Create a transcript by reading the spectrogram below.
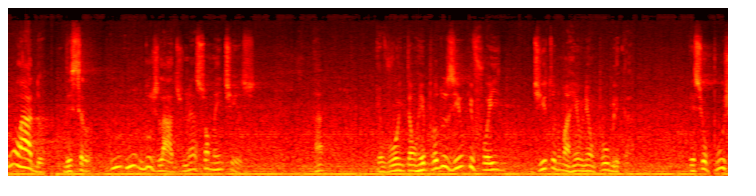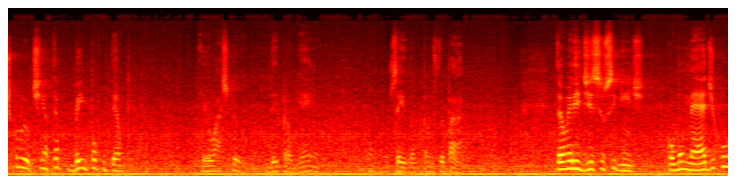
um lado desse um, dos lados, não é somente isso. Tá? Eu vou então reproduzir o que foi dito numa reunião pública. Esse opúsculo eu tinha até bem pouco tempo. Eu acho que eu dei para alguém, não, sei para onde foi parar. Então ele disse o seguinte: como médico,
